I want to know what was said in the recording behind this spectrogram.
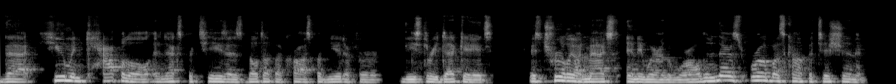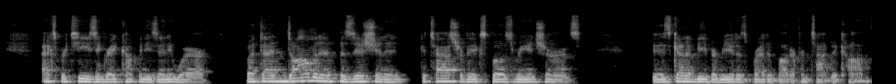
That human capital and expertise that has built up across Bermuda for these three decades is truly unmatched anywhere in the world. And there's robust competition and expertise in great companies anywhere. But that dominant position in catastrophe exposed reinsurance is going to be Bermuda's bread and butter from time to come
